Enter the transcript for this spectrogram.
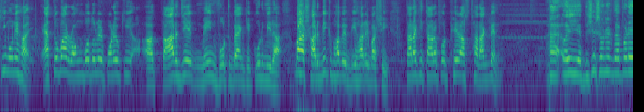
কি মনে হয়? এতবার রং বদলের পরেও কি তার যে মেইন ভোট ব্যাংক কর্মীরা বা সার্বিকভাবে বিহারের বাসী, তারা কি তার ওপর ফের আস্থা রাখবেন? হ্যাঁ ওই বিশেষণের ব্যাপারে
